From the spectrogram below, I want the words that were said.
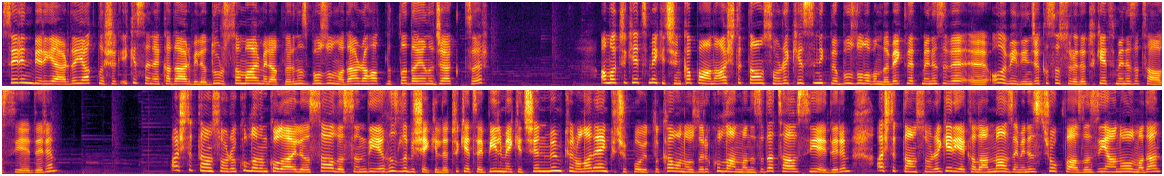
serin bir yerde yaklaşık 2 sene kadar bile dursa marmelatlarınız bozulmadan rahatlıkla dayanacaktır. Ama tüketmek için kapağını açtıktan sonra kesinlikle buzdolabında bekletmenizi ve e, olabildiğince kısa sürede tüketmenizi tavsiye ederim. Açtıktan sonra kullanım kolaylığı sağlasın diye hızlı bir şekilde tüketebilmek için mümkün olan en küçük boyutlu kavanozları kullanmanızı da tavsiye ederim. Açtıktan sonra geriye kalan malzemeniz çok fazla ziyan olmadan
